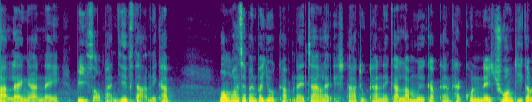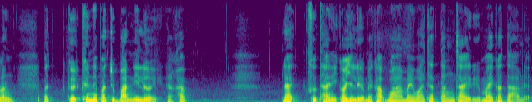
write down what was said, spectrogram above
ลาดแรงงานในปี 2023 นี้ครับ หวังว่าจะเป็นประโยชน์กับนายจ้างและ HR ทุกท่านในการรับมือกับการขาดคนในช่วงที่กำลังเกิดขึ้นในปัจจุบันนี้เลยนะครับ และสุดท้ายนี้ก็อย่าลืมนะครับว่าไม่ว่าจะตั้งใจหรือไม่ก็ตามเนี่ย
